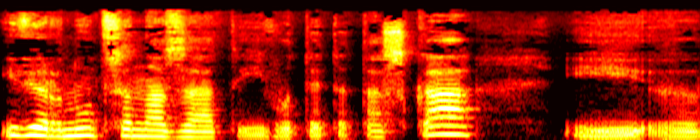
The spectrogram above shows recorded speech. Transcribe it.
и вернуться назад. И вот эта тоска и э,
